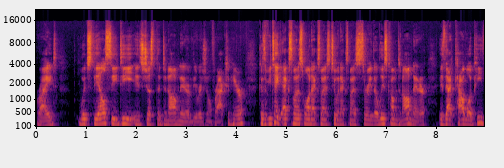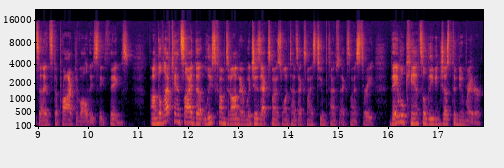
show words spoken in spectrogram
right? Which the LCD is just the denominator of the original fraction here. Because if you take x minus 1, x minus 2, and x minus 3, the least common denominator is that cowboy pizza. It's the product of all these things. On the left-hand side, the least common denominator, which is x minus 1 times x minus 2 times x minus 3, they will cancel, leaving just the numerator.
